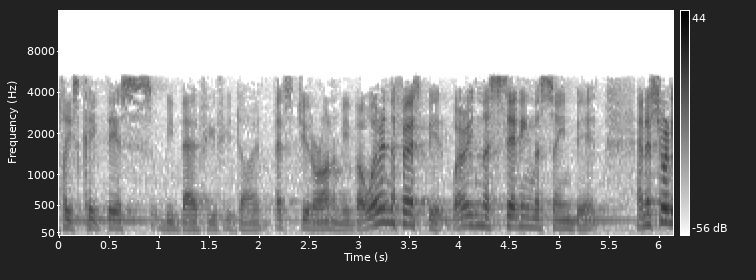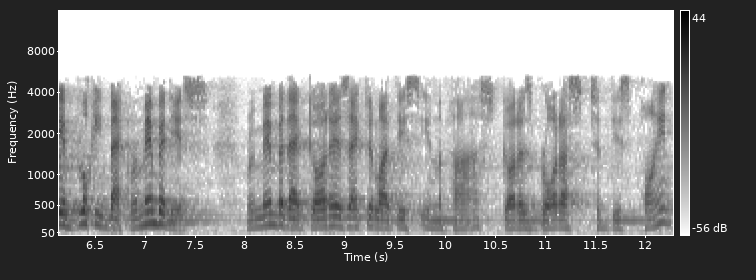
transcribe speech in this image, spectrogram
Please keep this. It'll be bad for you if you don't. That's Deuteronomy. But we're in the first bit. We're in the setting the scene bit. And it's really looking back. Remember this. Remember that God has acted like this in the past. God has brought us to this point,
